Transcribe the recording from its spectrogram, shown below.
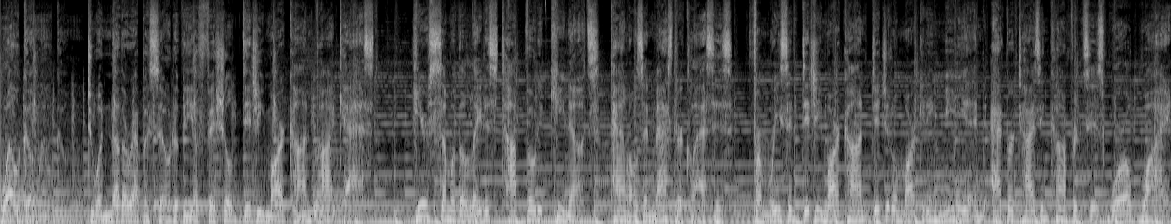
Welcome, to another episode of the official DigiMarCon podcast. Here's some of the latest top voted keynotes, panels, and masterclasses from recent DigiMarCon digital marketing, media, and advertising conferences worldwide.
